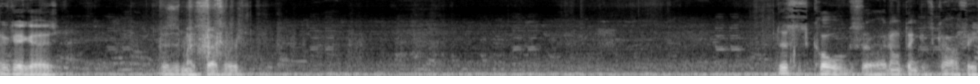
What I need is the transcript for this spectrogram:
Okay, guys. This is my supper. This is cold, so I don't think it's coffee.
